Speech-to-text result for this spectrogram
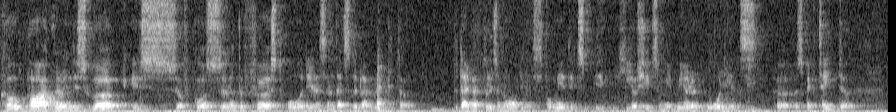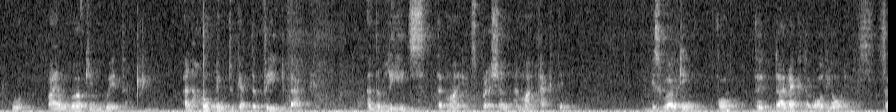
co-partner in this work is, of course, uh, the first audience, and that's the director. The director is an audience. For me, it's, he or she is me- mere an audience, uh, a spectator, who I am working with and hoping to get the feedback and the leads that my expression and my acting is working for the director or the audience. So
